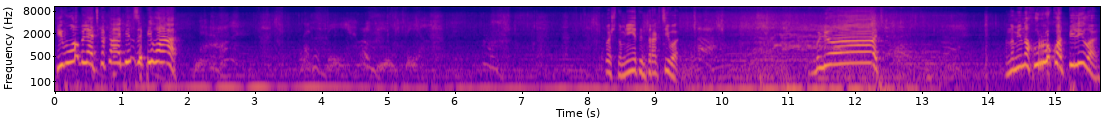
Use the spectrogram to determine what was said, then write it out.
Чего, блядь, какая бензопила? Точно, у меня нет интерактива. Блять! Она мне нахуй руку отпилила!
